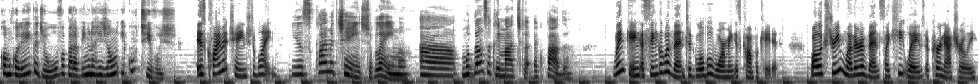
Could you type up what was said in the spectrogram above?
como colheita de uva para vinho na região e cultivos. Is climate change to blame? Is climate change to blame? A mudança climática é culpada? Linking a single event to global warming is complicated. While extreme weather events like heat waves occur naturally,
